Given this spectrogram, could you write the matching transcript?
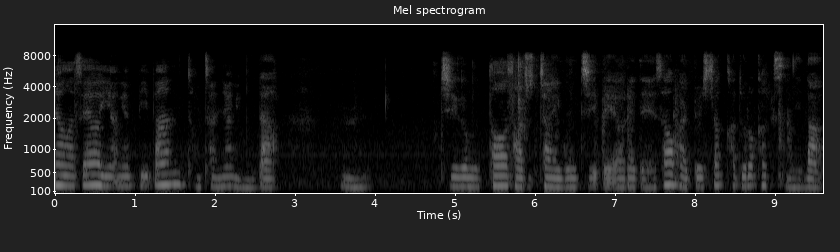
안녕하세요. 2학년 B반 정찬영입니다. 음, 지금부터 4주차 인공지 배열에 대해서 발표 시작하도록 하겠습니다.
